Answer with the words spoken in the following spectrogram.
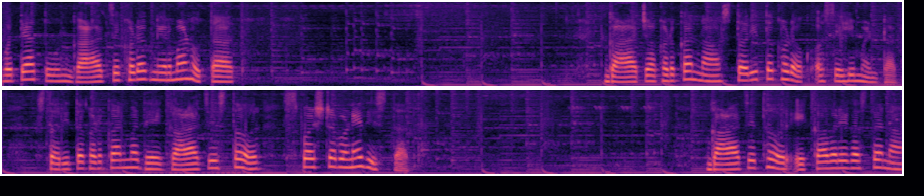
व त्यातून गाळाचे खडक निर्माण होतात. गाळाच्या खडकांना स्तरित खडक असेही म्हणतात. स्तरित खडकांमध्ये गाळाचे स्तर स्पष्टपणे दिसतात. गाळाचे थर एकावर एक असताना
